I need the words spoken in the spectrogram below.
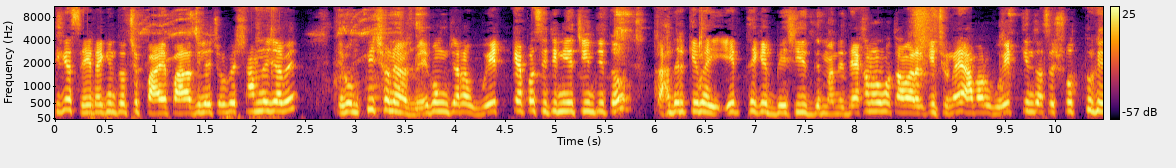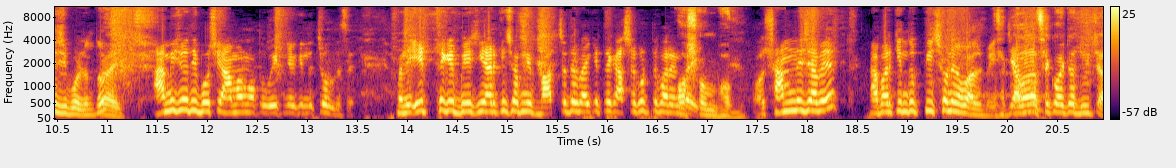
ঠিক আছে? এটা কিন্তু হচ্ছে পায়ে পা দিলে চলবে সামনে যাবে। এবং পিছনে আসবে। এবং যারা ওয়েট ক্যাপাসিটি নিয়ে চিন্তিত তাদেরকে ভাই এর থেকে বেশি মানে দেখানোর মতো আমার আর কিছু নাই। আমার ওয়েট কিন্তু আছে সত্তর কেজি পর্যন্ত। আমি যদি বসি আমার মতো ওয়েট নিয়ে কিন্তু চলতেছে। মানে এর থেকে বেশি আর কিছু আপনি বাচ্চাদের বাইকের থেকে আশা করতে পারেন ভাই? অসম্ভব। সামনে যাবে আবার কিন্তু পিছনেও আসবে। কালার আছে কয়টা? দুইটা?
